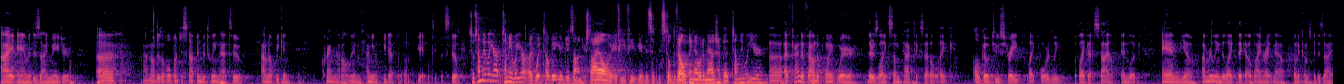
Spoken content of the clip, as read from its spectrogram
I am a design major. Uh, I don't know. There's a whole bunch of stuff in between that too. I don't know if we can cram that all in. I mean, we definitely won't be able to, but still. So tell me about your tell me about your like what tell me about your design, your style, or if you, if you if it's still developing, I would imagine. But tell me what your Uh, I've kind of found a point where there's like some tactics that'll like I'll go too straight, like forwardly, with like a style and look. And you know, I'm really into like thick outline right now when it comes to design.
